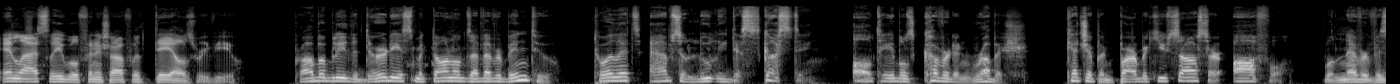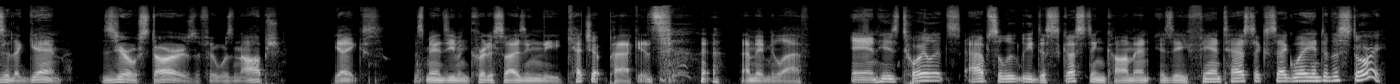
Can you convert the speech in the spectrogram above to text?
And lastly, we'll finish off with Dale's review. Probably the dirtiest McDonald's I've ever been to. Toilets absolutely disgusting. All tables covered in rubbish. Ketchup and barbecue sauce are awful. We'll never visit again. Zero stars if it was an option. Yikes. This man's even criticizing the ketchup packets. that made me laugh. And his toilets absolutely disgusting comment is a fantastic segue into the story.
